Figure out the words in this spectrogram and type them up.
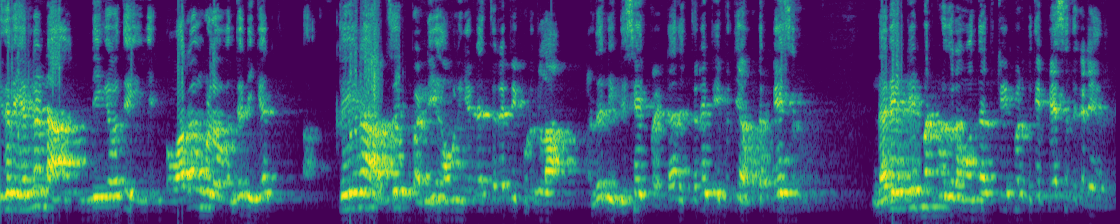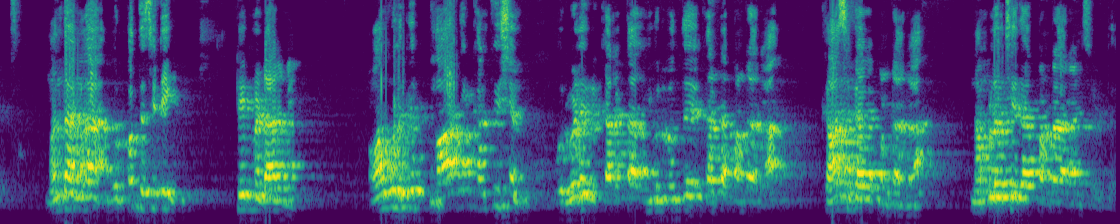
இதுல என்னன்னா நீங்க வந்து வரவங்களை வந்து நீங்க கிளீனா அப்சர்வ் பண்ணி அவங்களுக்கு என்ன தெரப்பி கொடுக்கலாம் அதை நீங்க டிசைட் பண்ணிட்டு அந்த தெரப்பியை பத்தி அவங்ககிட்ட பேசணும். நிறைய ட்ரீட்மெண்ட் கொடுக்குறவங்க வந்து அந்த ட்ரீட்மெண்ட் பத்தி பேசுறது கிடையாது. வந்தாங்களா ஒரு பத்து சிட்டிங் ட்ரீட்மெண்ட் ஆரம்பி. அவங்களுக்கு பாதி கன்ஃபியூஷன் ஒருவேளை இவர் கரெக்டா இவர் வந்து கரெக்டா பண்றாரா? காசுக்காக பண்றாரா? நம்மள வச்சு ஏதாவது பண்றாரான்னு சொல்லிட்டு.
